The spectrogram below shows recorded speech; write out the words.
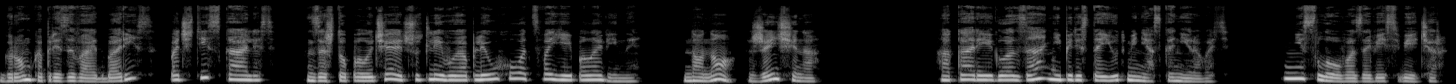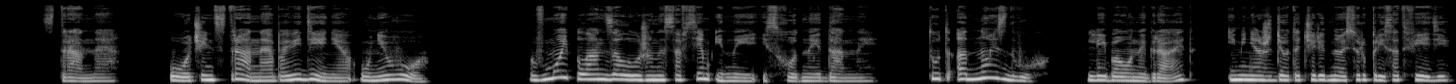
Громко призывает Борис, почти скалясь, за что получает шутливую оплеуху от своей половины. Но-но, женщина. А карие глаза не перестают меня сканировать. Ни слова за весь вечер. Странное, очень странное поведение у него. В мой план заложены совсем иные исходные данные. Тут одно из двух. Либо он играет, и меня ждет очередной сюрприз от Феди,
